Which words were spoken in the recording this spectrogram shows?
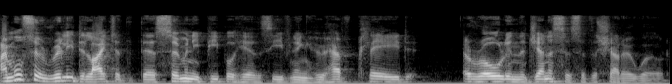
I'm also really delighted that there's so many people here this evening who have played a role in the genesis of the shadow world.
